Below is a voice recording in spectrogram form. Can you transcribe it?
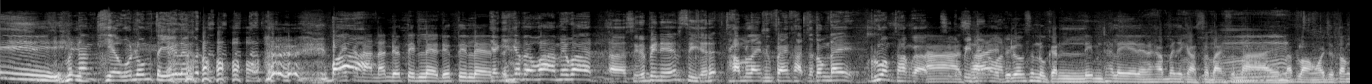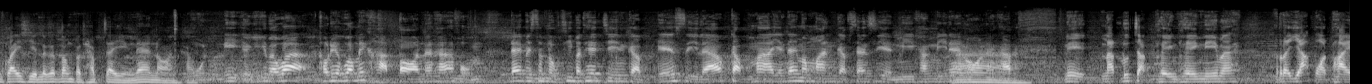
ยมันนั่งเขียวหัวนมตีเลยมันตึ๊ดตึ๊ดตึ๊ดตึ๊ดบ้าไม่ขนาดนั้นเดี๋ยวติดเลทเดี๋ยวติดเลทอย่างนี้ก็แปลว่าไม่ว่าเอ่อศิลปิน F4 จะได้ทำอะไรถึงแฟนคลับจะต้องได้ร่วมทำกับอ่าศิลปินใช่แน่นอน ไปร่วมสนุกกันริมทะเลเลยนะครับบรรยากาศสบายๆรับรองว่าจะต้องใกล้ชิดแล้วก็ต้องประทับใจอย่างแน่นอนครับ โอ้โหนี่อย่างนี้แปลว่าเขาเรียกว่าไม่ขาดตอนนะฮะผมได้ไปสนุกที่ประเทศจีนกับ F4 แล้วกลับมายังได้มามันกับแซนเซียนมีครั้งนี้แน่นอนนะครับอ่นี่นัดรู้จักเพลงเพลงนี้ไหมระยะปลอดภัย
